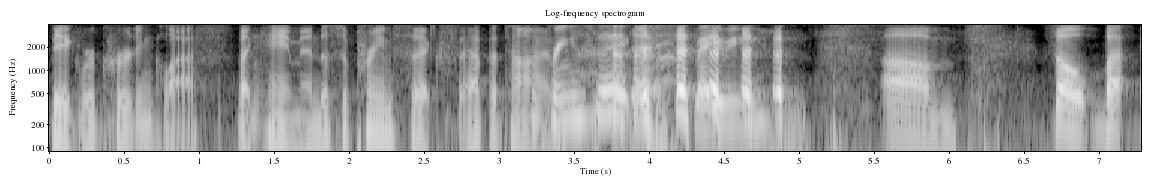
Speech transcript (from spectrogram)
big recruiting class that came in, the Supreme Six at the time. Supreme Six, baby. Um, so, but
